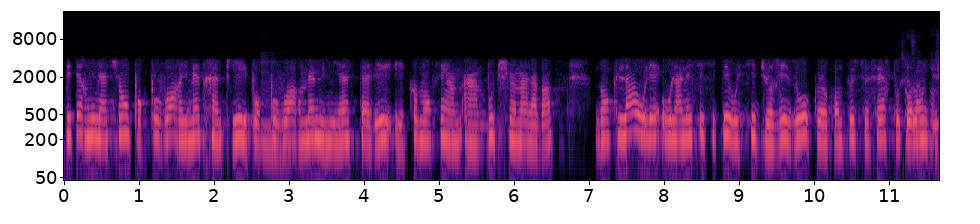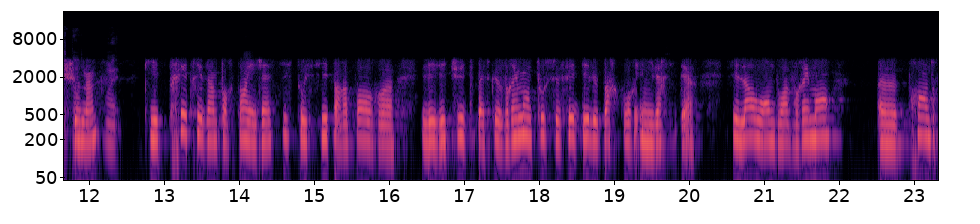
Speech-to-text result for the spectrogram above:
détermination pour pouvoir y mettre un pied et pour Mhm. pouvoir même m'y installer et commencer un, un bout de chemin là-bas. Donc là où, les, où la nécessité aussi du réseau qu'on peut se faire tout Très au long important. du chemin, Ouais. qui est très très important et j'insiste aussi par rapport euh, les études parce que vraiment tout se fait dès le parcours universitaire. C'est là où on doit vraiment euh, prendre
